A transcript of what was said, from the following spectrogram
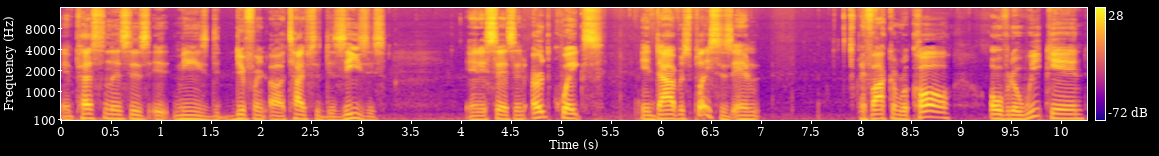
And pestilences, it means different uh, types of diseases. And it says in earthquakes in diverse places. And if I can recall, over the weekend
